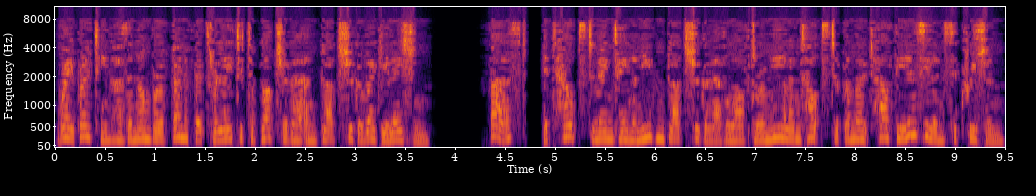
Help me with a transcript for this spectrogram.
Whey protein has a number of benefits related to blood sugar and blood sugar regulation. First, it helps to maintain an even blood sugar level after a meal and helps to promote healthy insulin secretion.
